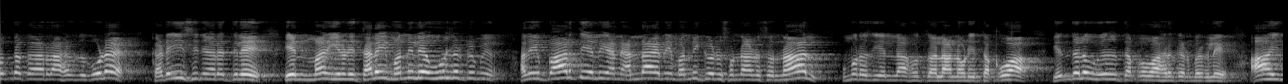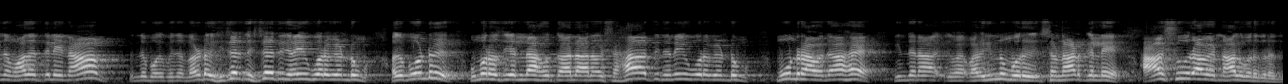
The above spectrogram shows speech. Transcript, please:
சொந்தக்காரராக இருந்து கூட கடைசி நேரத்திலே என் மண் என்னுடைய தலை மண்ணிலே உருளட்டும் அதை பார்த்து என்னை அல்லாஹ் என்னை மன்னிக்கணும்னு சொன்னான்னு சொன்னால் உமரது ரதி அல்லாஹு தாலானுடைய தக்குவா எந்த அளவு உயர்ந்த தக்குவாக இருக்கு நண்பர்களே. ஆ இந்த மாதத்திலே நாம் இந்த இந்த வருட ஹிஜரத் ஹிஜரத்தை நினைவு கூற வேண்டும். அதுபோன்று உமரது ரதி அல்லாஹு தாலான ஷஹாத்தை நினைவு கூற வேண்டும். மூன்றாவதாக இந்த இன்னும் ஒரு சில நாட்களிலே ஆஷூராவின் நாள் வருகிறது.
